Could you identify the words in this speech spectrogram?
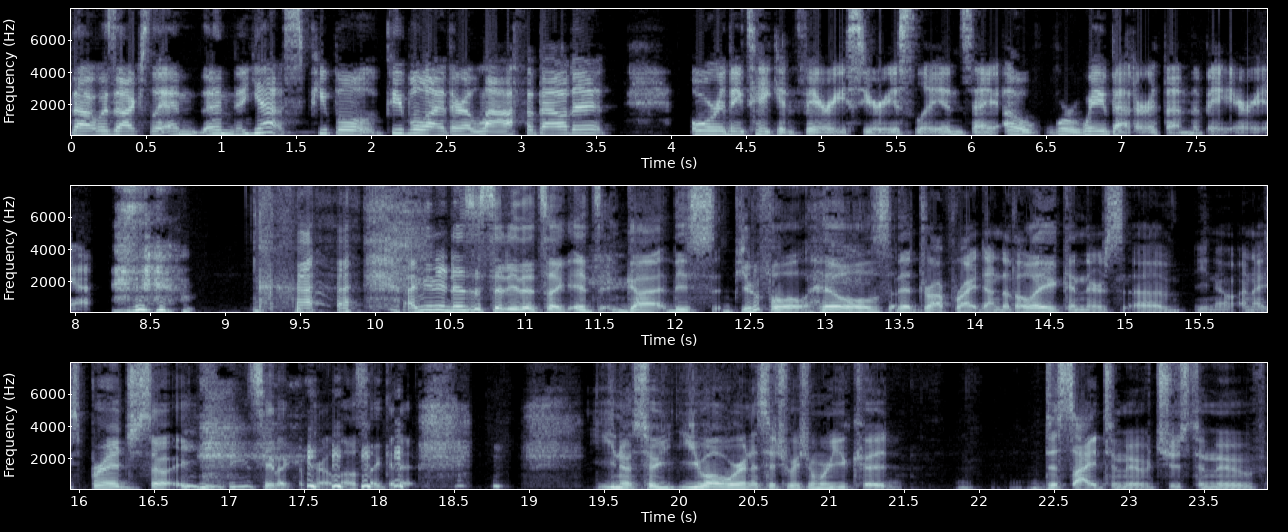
that was actually and and yes, people people either laugh about it or they take it very seriously and say, "Oh, we're way better than the Bay Area." I mean, it is a city that's like it's got these beautiful hills that drop right down to the lake, and there's a you know a nice bridge, so you, you can see like the parallels. I get it. You know, so you all were in a situation where you could decide to move, choose to move.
